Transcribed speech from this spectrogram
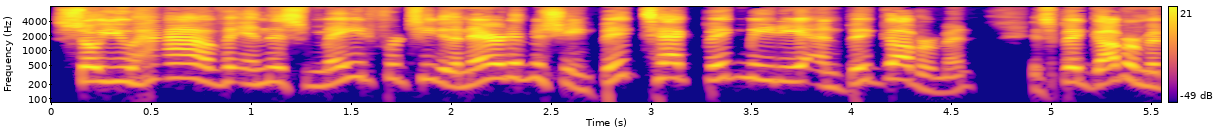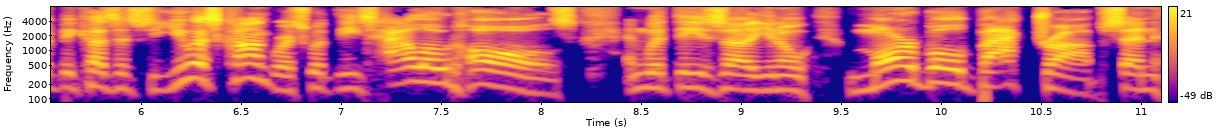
So you have in this made for TV, the narrative machine, big tech, big media, and big government. It's big government because it's the U.S. Congress with these hallowed halls and with these, uh, you know, marble backdrops and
